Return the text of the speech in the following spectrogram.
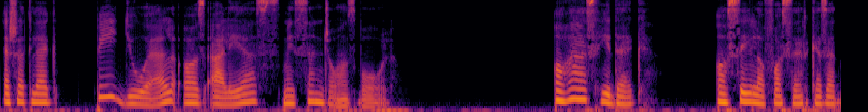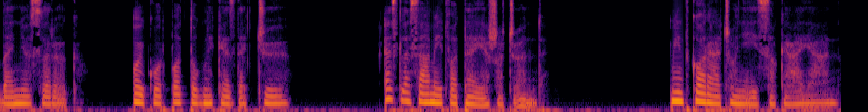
esetleg Pete Jewell az alias Smith Jonesból. A ház hideg, a szél a faszerkezetben nyöszörög, olykor pattogni kezd egy cső. Ezt leszámítva teljes a csönd. Mint karácsony éjszakáján,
